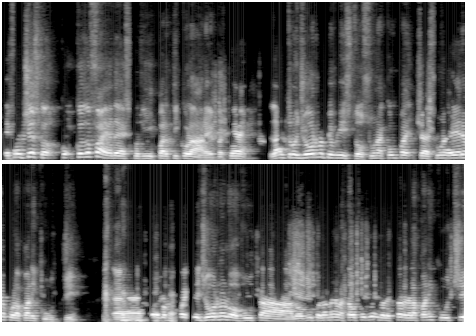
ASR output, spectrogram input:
E Francesco, co- cosa fai adesso di particolare? Perché l'altro giorno ti ho visto su, una compa- cioè, su un aereo con la Panicucci. Eh, qualche giorno l'ho avuta, l'ho avuta da me, ma stavo seguendo le storie della Panicucci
